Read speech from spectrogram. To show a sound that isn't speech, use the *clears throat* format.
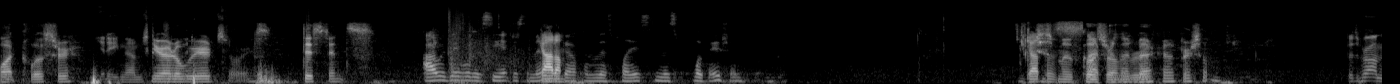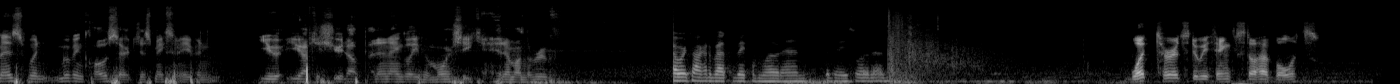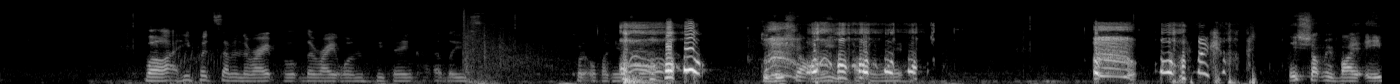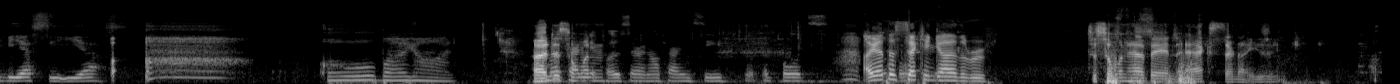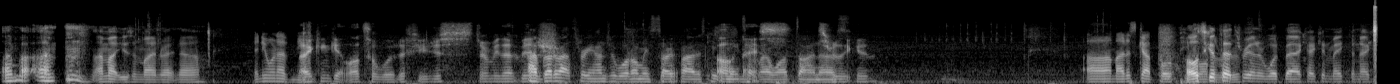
lot closer Hitting them. You're at a weird- different story. distance. I was able to see it just a minute Got 'em. ago from this place, from this location. Got Just move closer on the roof. back up or something. But the problem is when moving closer, it just makes them even. You you have to shoot up at an angle even more, so you can't hit them on the roof. Oh, we're talking about to make them load in, the base load in. What turrets do we think still have bullets? Well, he put some in the right, the right one. We think at least. That's what it looked like. He was *laughs* Dude, they shot me. doing. Right. oh my god! They shot me by ABS CES. *gasps* Oh my god! Uh, I'm gonna does try to someone get closer, and I'll try and see what the bullets. I got the second guy on the roof. does someone have an axe they're not using? I'm I'm *clears throat* I'm not using mine right now. Anyone have meat? I can get lots of wood if you just throw me that bitch. I've got about 300 wood on me so far. I just keep oh, going to nice. my wild That's really good. Um, I just got both people Oh, let's on get the that roof. 300 wood back. I can make the next.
